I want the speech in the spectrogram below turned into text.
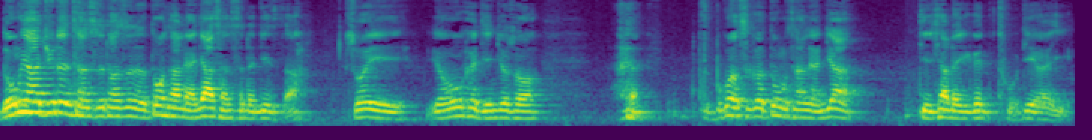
龙牙居顿禅师他是洞山良价禅师的弟子啊，所以袁悟克勤就说，只不过是个洞山良价底下的一个徒弟而已。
